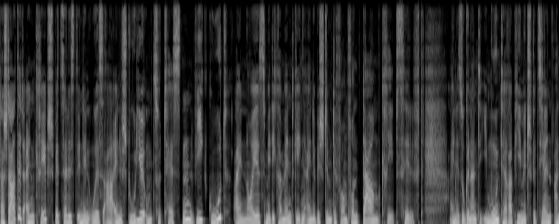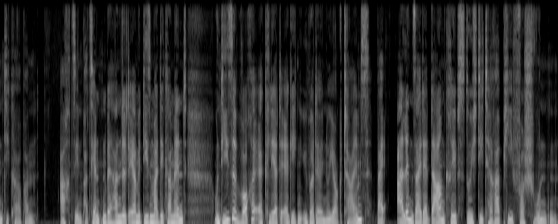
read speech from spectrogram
Da startet ein Krebsspezialist in den USA eine Studie, um zu testen, wie gut ein neues Medikament gegen eine bestimmte Form von Darmkrebs hilft. Eine sogenannte Immuntherapie mit speziellen Antikörpern. 18 Patienten behandelt er mit diesem Medikament. Und diese Woche erklärte er gegenüber der New York Times, bei allen sei der Darmkrebs durch die Therapie verschwunden.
